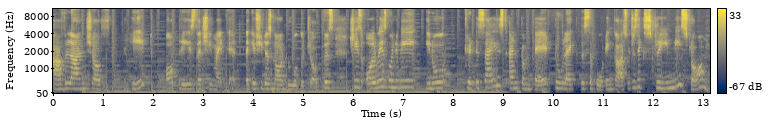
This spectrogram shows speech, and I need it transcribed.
avalanche of hate or praise that she might get. Like if she does not do a good job, because she's always going to be, you know, criticized and compared to like the supporting cast, which is extremely strong.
